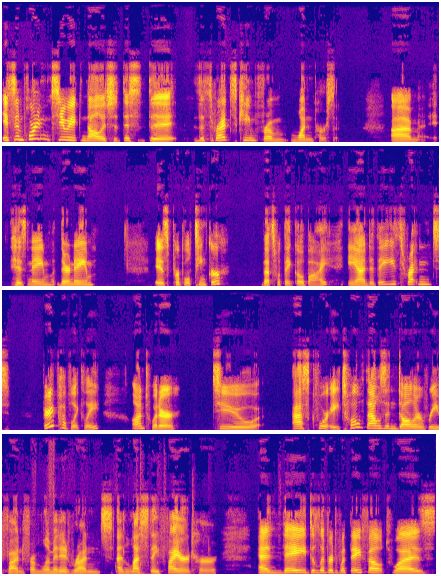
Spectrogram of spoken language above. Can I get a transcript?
it's important to acknowledge that this the the threats came from one person. Um, his name, their name, is Purple Tinker. That's what they go by, and they threatened very publicly on Twitter to ask for a $12,000 refund from limited runs unless they fired her. And they delivered what they felt was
